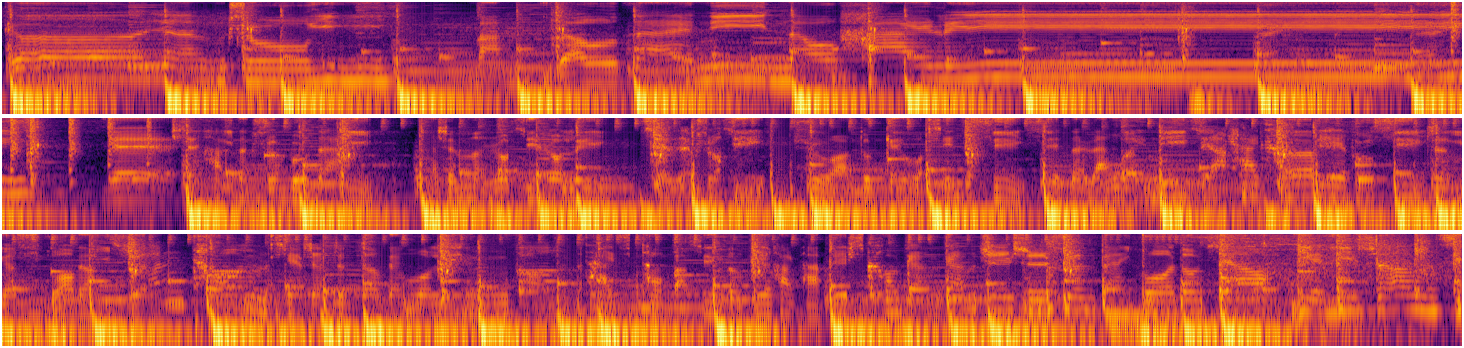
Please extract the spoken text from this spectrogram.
个人主义漫游在你脑海里。谁还在说不在意？什么若即若离？前人说起，入耳朵给我新奇，现在来为你家开特别补习，这游戏我的一拳痛，写着这都被我领懂。抬起头发，心都别害怕，别失控，刚刚只是准备，我都笑，夜已升起，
